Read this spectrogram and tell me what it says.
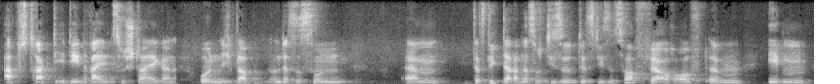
abstrakte Ideen reinzusteigern. Und ich glaube, und das ist so ein, ähm, das liegt daran, dass, so diese, dass diese Software auch oft ähm, eben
